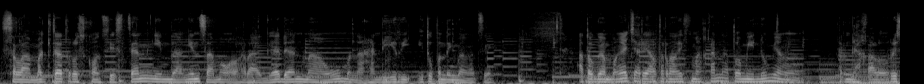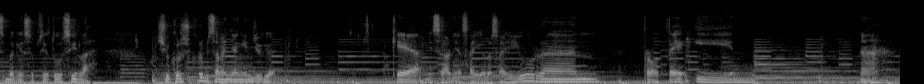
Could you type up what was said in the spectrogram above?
Selama kita terus konsisten ngimbangin sama olahraga dan mau menahan diri itu penting banget sih. Atau gampangnya cari alternatif makan atau minum yang rendah kalori sebagai substitusi lah. Syukur-syukur bisa ngenyangin juga. Kayak misalnya sayur-sayuran protein. Nah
